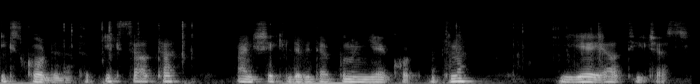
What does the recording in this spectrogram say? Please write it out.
x koordinatı x'e atar. Aynı şekilde bir de bunun y koordinatını y'ye atayacağız.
